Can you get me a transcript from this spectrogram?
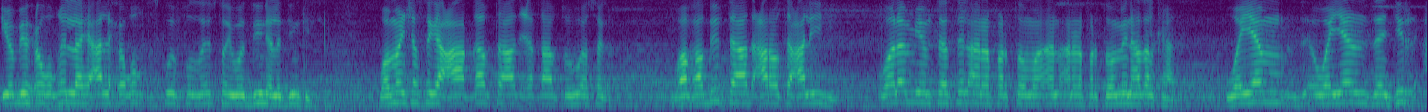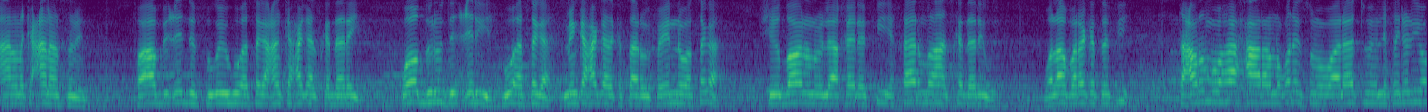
iyo bixuquuqillaahi alle xuquuqtiis kuwii fududaysto iyo wadiini alla diinkiisa. Waman shaksiga caaqabta aad ciqaabto hu asaga. Waqadibta aad carowta calayhi. Walam fartooma aanan fartoomin hadalkaada wayanzajir aanan ka canaansamin fa abcida fogay hu asaga canka xaggaas ka dharay. Waadruda ciri hu asaga. Minka xaggaada ka saar wey fa innahu asaga. Shaydaanun laa khayra fiihi khayr malahan iska dharay wey walaa barakata fiih tacrumu waxaa xaaraan noqonayso mawaalaatuhu in la xidhiiryo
